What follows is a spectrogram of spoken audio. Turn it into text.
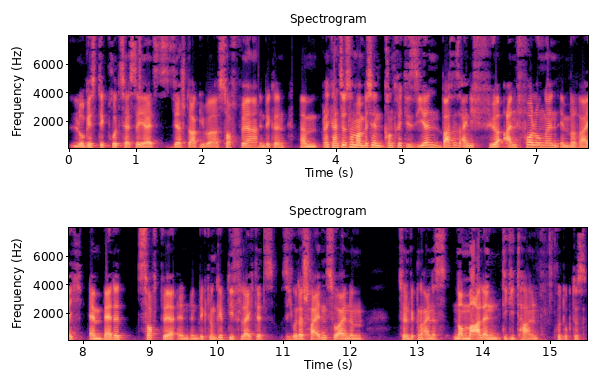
Logistikprozesse ja jetzt sehr stark über Software entwickeln. Ähm, vielleicht kannst du das nochmal ein bisschen konkretisieren, was es eigentlich für Anforderungen im Bereich Embedded Softwareentwicklung gibt, die vielleicht jetzt sich unterscheiden zu einem zur Entwicklung eines normalen digitalen Produktes.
